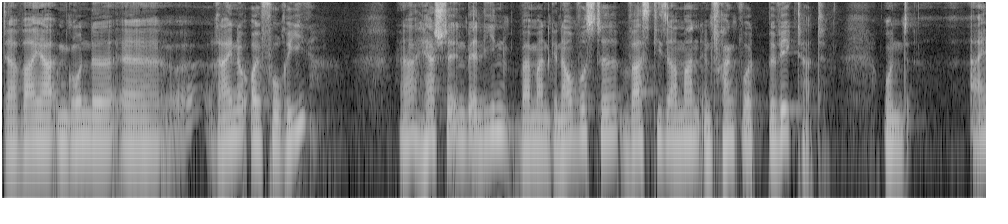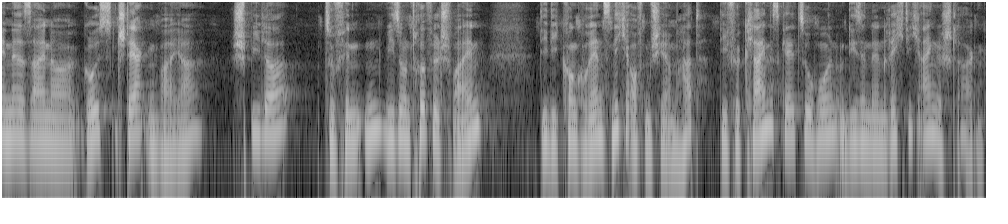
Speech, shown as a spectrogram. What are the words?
da war ja im Grunde äh, reine Euphorie ja, herrschte in Berlin, weil man genau wusste, was dieser Mann in Frankfurt bewegt hat. Und eine seiner größten Stärken war ja, Spieler zu finden, wie so ein Trüffelschwein, die die Konkurrenz nicht auf dem Schirm hat, die für kleines Geld zu holen und die sind dann richtig eingeschlagen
